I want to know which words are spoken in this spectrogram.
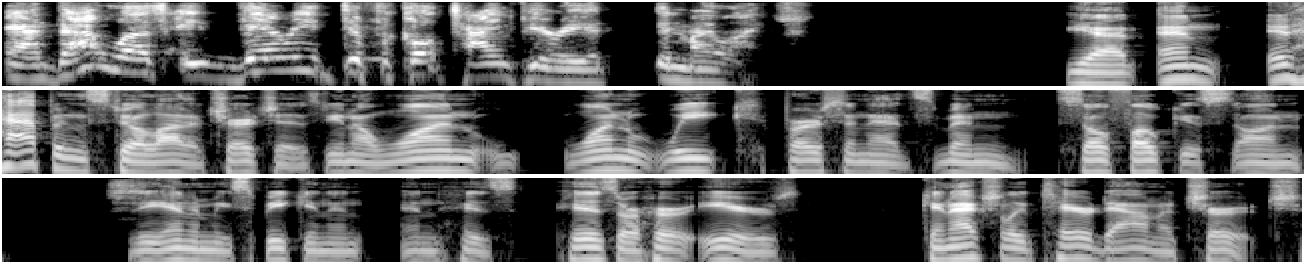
And that was a very difficult time period in my life. Yeah, and it happens to a lot of churches. You know, one one weak person that's been so focused on the enemy speaking in, in his his or her ears can actually tear down a church.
